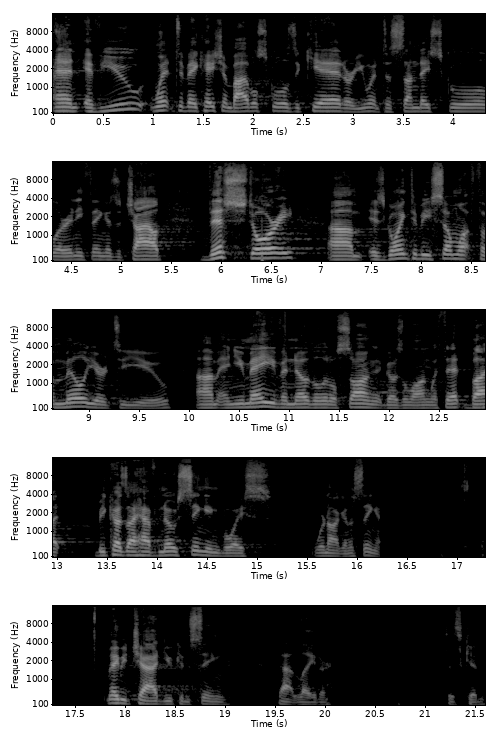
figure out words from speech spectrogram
And if you went to vacation Bible school as a kid, or you went to Sunday school or anything as a child, this story um, is going to be somewhat familiar to you. Um, and you may even know the little song that goes along with it. But because I have no singing voice, we're not going to sing it. Maybe, Chad, you can sing that later. Just kidding.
